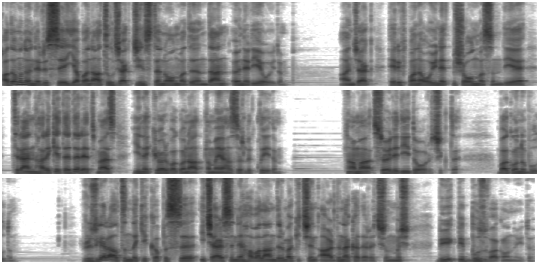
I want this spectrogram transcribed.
Adamın önerisi yabana atılacak cinsten olmadığından öneriye uydum. Ancak herif bana oyun etmiş olmasın diye tren hareket eder etmez yine kör vagona atlamaya hazırlıklıydım. Ama söylediği doğru çıktı. Vagonu buldum. Rüzgar altındaki kapısı içerisini havalandırmak için ardına kadar açılmış büyük bir buz vagonuydu.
